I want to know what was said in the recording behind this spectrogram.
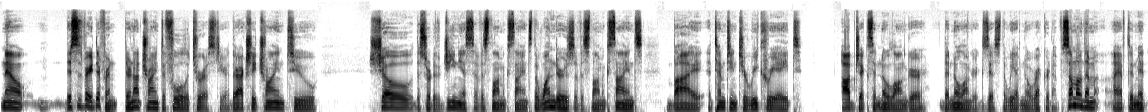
Now, this is very different. They're not trying to fool a tourist here. They're actually trying to show the sort of genius of Islamic science, the wonders of Islamic science, by attempting to recreate objects that no longer that no longer exist that we have no record of. Some of them, I have to admit,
